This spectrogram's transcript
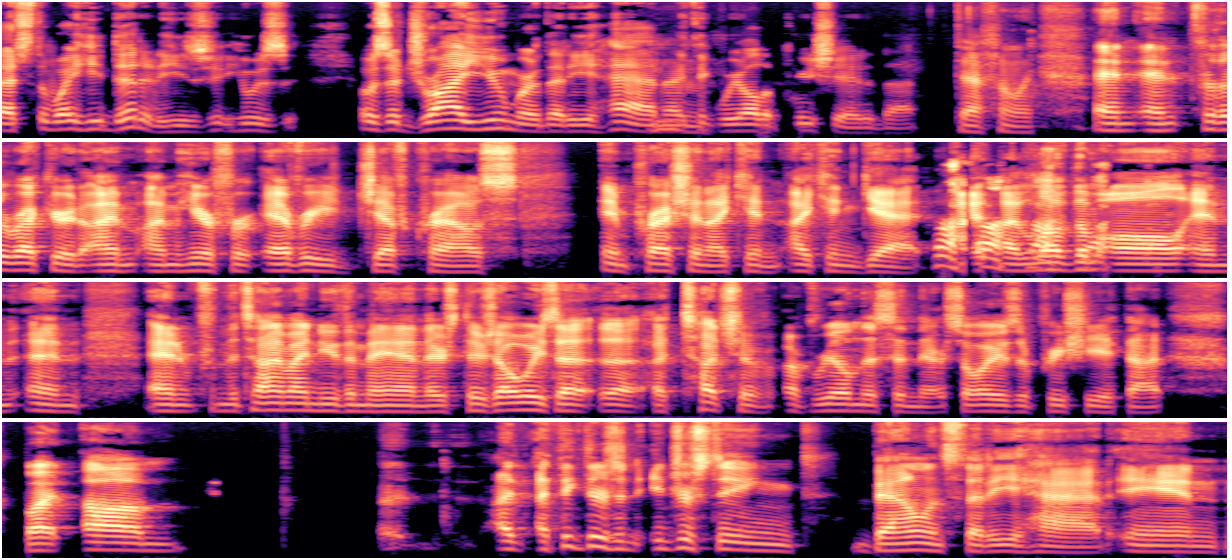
that's the way he did it. He's he was it was a dry humor that he had, and I mm. think we all appreciated that. Definitely. And and for the record, I'm I'm here for every Jeff Kraus impression I can I can get. I, I, love them all, and and and from the time I knew the man, there's there's always a, a, a touch of, of realness in there. So I always appreciate that. But um, I, I think there's an interesting balance that he had in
